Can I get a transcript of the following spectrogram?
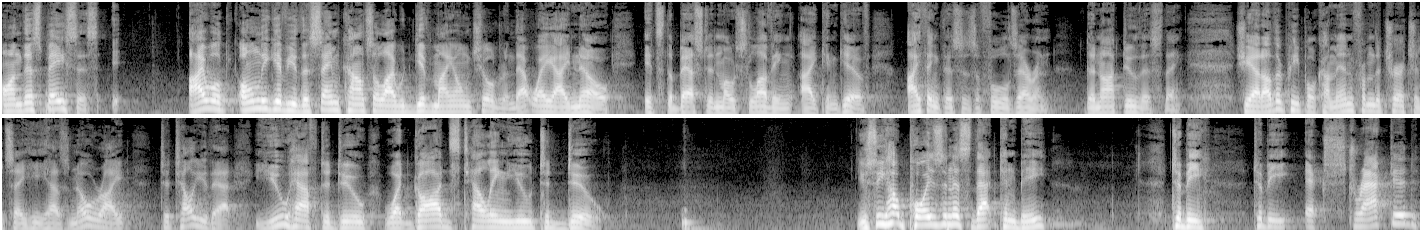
on this basis. I will only give you the same counsel I would give my own children. That way I know it's the best and most loving I can give. I think this is a fool's errand. Do not do this thing. She had other people come in from the church and say, He has no right to tell you that. You have to do what God's telling you to do. You see how poisonous that can be? To be to be extracted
